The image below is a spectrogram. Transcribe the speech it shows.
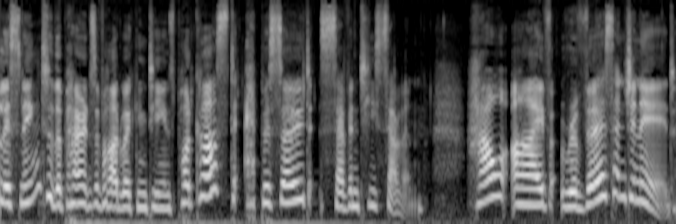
listening to the Parents of Hardworking Teens podcast, episode 77. How I've reverse engineered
